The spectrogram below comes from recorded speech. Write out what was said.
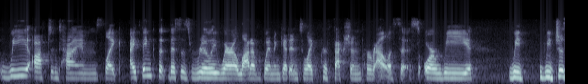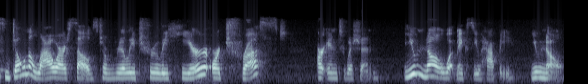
we oftentimes, like, I think that this is really where a lot of women get into like perfection paralysis, or we we we just don't allow ourselves to really truly hear or trust our intuition. You know what makes you happy. You know.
